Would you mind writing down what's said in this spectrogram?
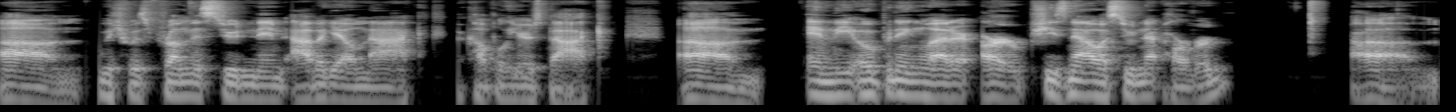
um, which was from this student named Abigail Mack a couple years back. Um, in the opening letter, or she's now a student at Harvard. Um,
